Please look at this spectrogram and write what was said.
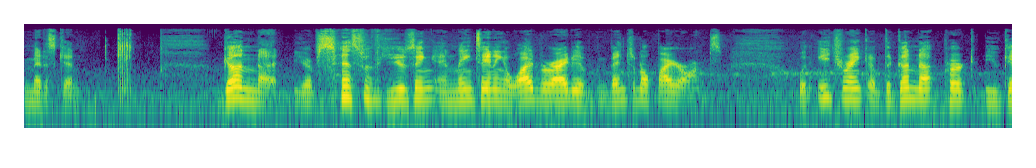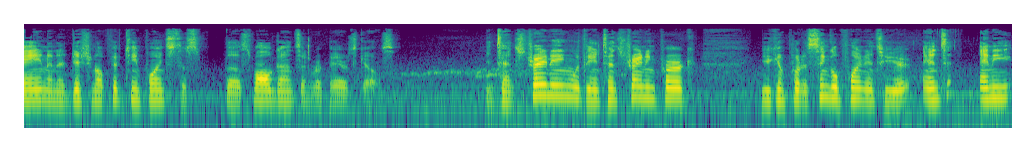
medicine. Gun Nut. You're obsessed with using and maintaining a wide variety of conventional firearms. With each rank of the Gun Nut perk, you gain an additional 15 points to the small guns and repair skills. Intense Training. With the Intense Training perk, you can put a single point into your into any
